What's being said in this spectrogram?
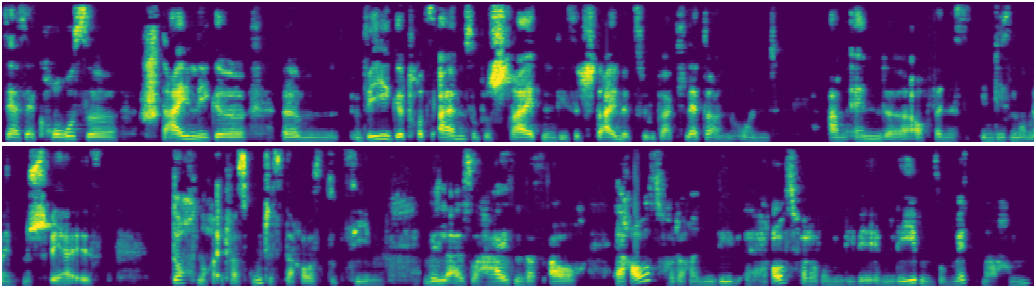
sehr, sehr große, steinige ähm, Wege trotz allem zu bestreiten, diese Steine zu überklettern und am Ende, auch wenn es in diesen Momenten schwer ist, doch noch etwas Gutes daraus zu ziehen. Will also heißen, dass auch Herausforderungen, die, Herausforderungen, die wir im Leben so mitmachen,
